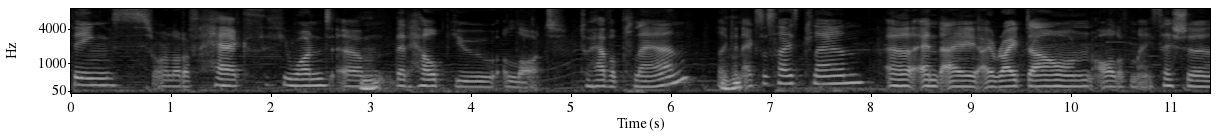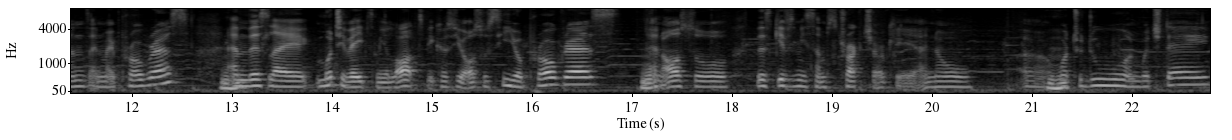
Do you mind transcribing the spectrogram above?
things or a lot of hacks, if you want, um, that help you a lot to have a plan. Like an exercise plan, uh, and I, I write down all of my sessions and my progress, and this like motivates me a lot because you also see your progress, and also this gives me some structure. Okay, I know uh, what to do on which day.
